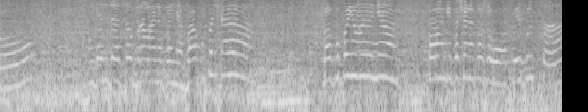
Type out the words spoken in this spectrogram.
Oh. Ang ganda. Sobrang ano pa niya. Bago pa siya. Bago pa yung ano niya. Parang hindi pa siya nasusuot. May bulsa.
